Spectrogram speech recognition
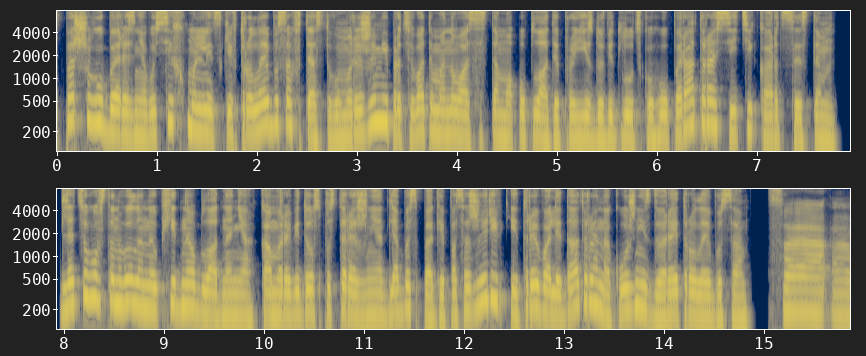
З 1 березня в усіх хмельницьких тролейбусах в тестовому режимі працюватиме нова система оплати проїзду від луцького оператора City Card System. Для цього встановили необхідне обладнання, камери відеоспостереження для безпеки пасажирів і три валідатори на кожній з дверей тролейбуса. Це е,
